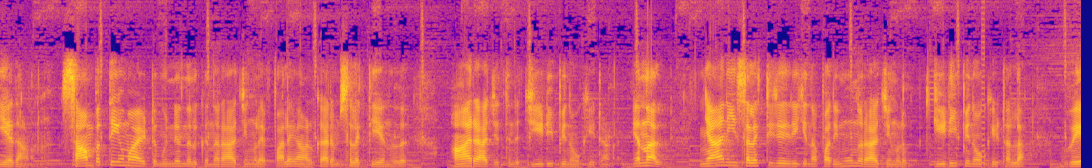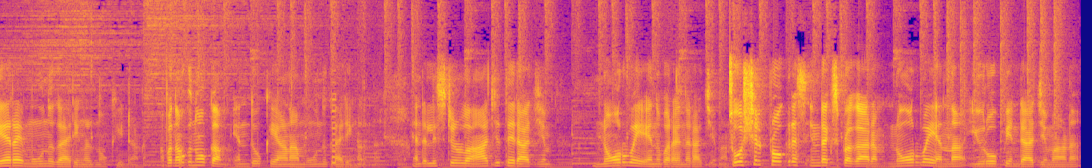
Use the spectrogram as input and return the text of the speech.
ഏതാണെന്ന്. സാമ്പത്തികമായിട്ട് മുന്നിൽ നിൽക്കുന്ന രാജ്യങ്ങളെ പല ആൾക്കാരും സെലക്ട് ചെയ്യുന്നത് ആ രാജ്യത്തിന്റെ ജി നോക്കിയിട്ടാണ്. എന്നാൽ ഞാൻ ഈ സെലക്ട് ചെയ്തിരിക്കുന്ന പതിമൂന്ന് രാജ്യങ്ങളും ജി ഡി പി നോക്കിയിട്ടല്ല വേറെ മൂന്ന് കാര്യങ്ങൾ നോക്കിയിട്ടാണ്. അപ്പോൾ നമുക്ക് നോക്കാം എന്തൊക്കെയാണ് ആ മൂന്ന് കാര്യങ്ങളെന്ന് എന്റെ ലിസ്റ്റിലുള്ള ആദ്യത്തെ രാജ്യം നോർവേ എന്ന് പറയുന്ന രാജ്യമാണ്. സോഷ്യൽ പ്രോഗ്രസ് ഇൻഡെക്സ് പ്രകാരം നോർവേ എന്ന യൂറോപ്യൻ രാജ്യമാണ്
